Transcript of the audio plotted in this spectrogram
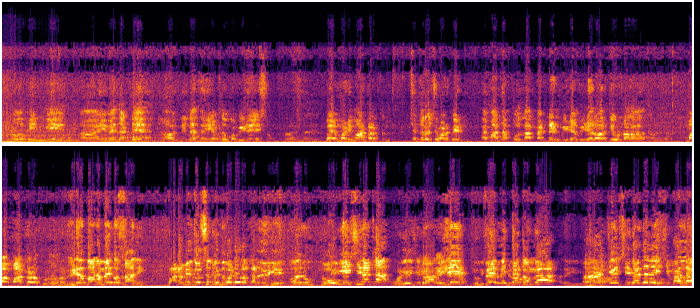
ఇప్పుడు వీనికి ఏమైందంటే నిన్న దయ్యంతో ఒక వీడియో చేసినాం. భయం పడి మాట్లాడతాడు చక్కెర వచ్చి పడిపోయాడు. అది మా తప్పు నా కంటెంట్ వీడియో వీడియోల వరకే ఉండాలా? మా- మాట్లాడకుండా ఉన్నాడు. వీడియో పనమైకి వస్తాది. పన మీకు వస్తే నువ్వు ఎందుకు పడ్డావురా కళ్ళు తిరిగి? నువ్వు. పెద్ద దొంగ. చేసి మళ్ళా.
